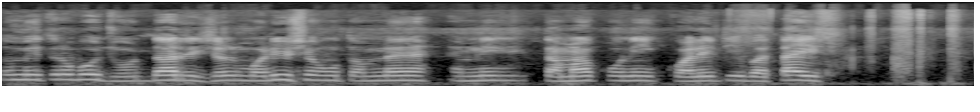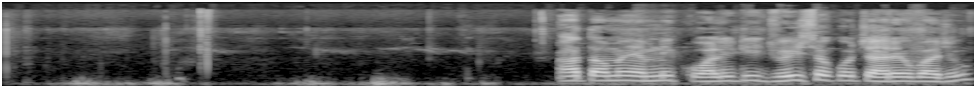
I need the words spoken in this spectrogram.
તો મિત્રો, બહુ જોરદાર રિઝલ્ટ મળ્યું છે. હું તમને એમની તમાકુની ક્વોલિટી બતાવીશ. આ તમે એમની ક્વોલિટી જોઈ શકો ચારે બાજુ.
